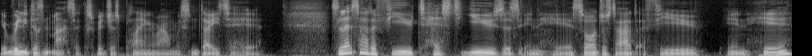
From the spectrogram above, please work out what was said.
It really doesn't matter because we're just playing around with some data here. So let's add a few test users in here. So I'll just add a few in here.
